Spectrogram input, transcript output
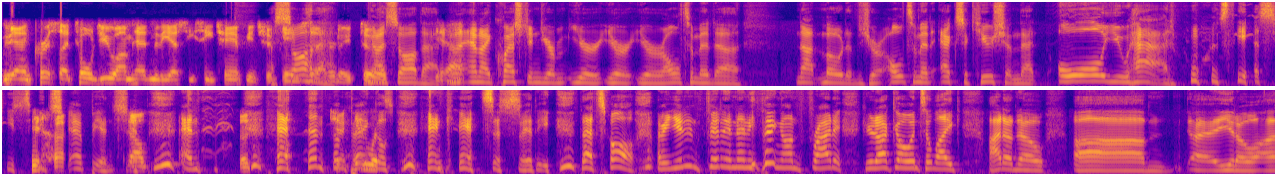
Yeah, and Chris, I told you I'm heading to the SEC championship I game Saturday that. too. I saw that, Yeah. and, and I questioned your your your your ultimate. Uh, not motives, your ultimate execution that all you had was the SEC Yeah. championship. Now, and, and then the in with- Bengals and Kansas City. That's all. I mean, you didn't fit in anything on Friday. You're not going to like I don't know, um, uh, you know, a,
